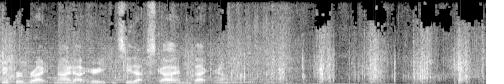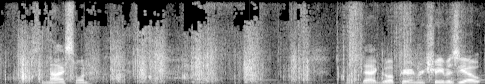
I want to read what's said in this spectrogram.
Super bright night out here. You can see that sky in the background. It's a nice one. Let Dad go up here and retrieve his yoke.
